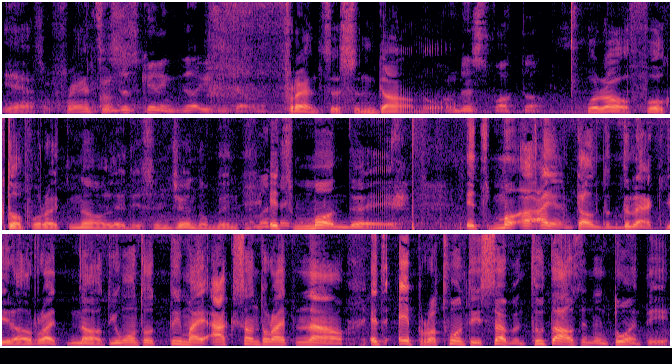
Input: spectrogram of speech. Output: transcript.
yeah, so Francis. I'm just kidding, ladies and gentlemen. Francis Ngannou. I'm just fucked up. We're all fucked up right now, ladies and gentlemen. It's Monday. It's Mo- I am Count Dracula right now. Do you want to see my accent right now? It's April 27, 2020.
